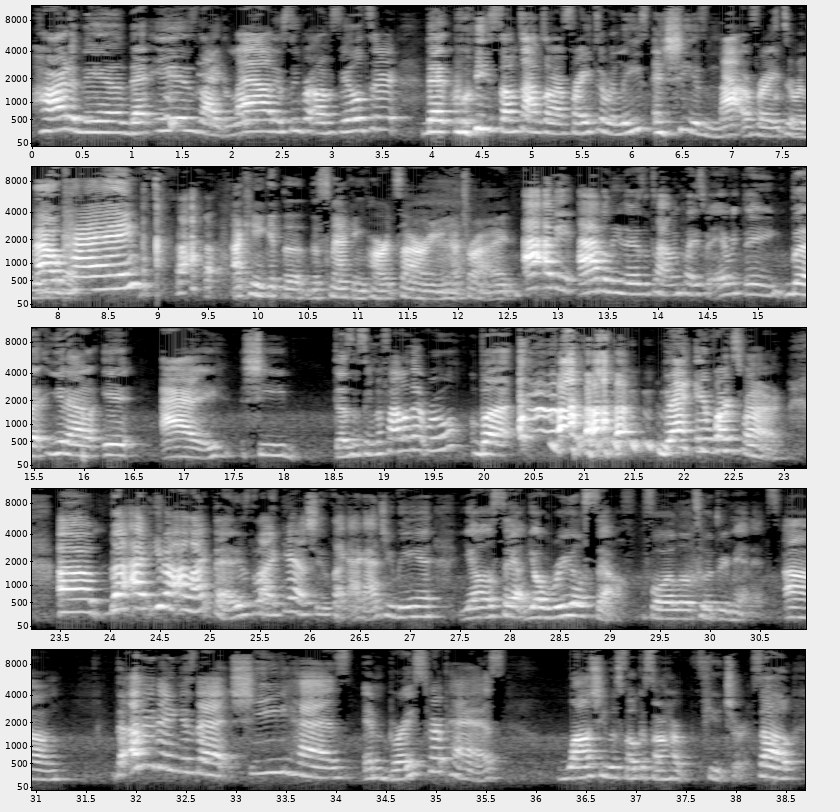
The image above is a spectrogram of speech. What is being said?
part of them that is like loud and super unfiltered that we sometimes are afraid to release. And she is not afraid to release. Okay. I can't get the the smacking part. Sorry, I tried. I, I mean, I believe there's a time and place for everything, but you know, it. I she doesn't seem to follow that rule, but that it works for her. Um, but I, you know, I like that. It's like, yeah, she's like, I got you being yourself, your real self, for a little two or three minutes. Um, the other thing is that she has embraced her past while she was focused on her future. So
